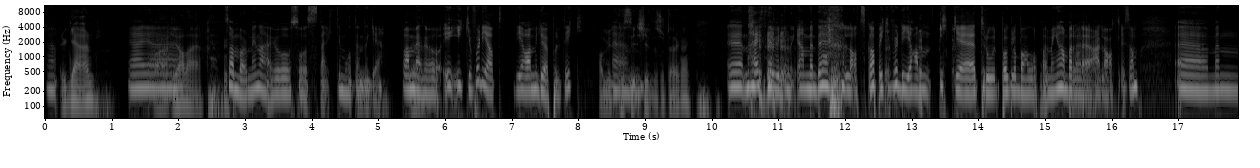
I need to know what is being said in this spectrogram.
Ja. Er du gæren? Jeg, jeg, ja, det er jeg. Samboeren min er jo så sterkt imot MDG. For han Ja. mener jo, Ikke fordi at de har miljøpolitikk. Han vil ikke si Um, kildesortere engang. Uh, nei, det vil han ikke. Ja, men det er latskap. Ikke fordi han ikke tror på global oppvarming, han bare er lat, liksom. Uh, men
